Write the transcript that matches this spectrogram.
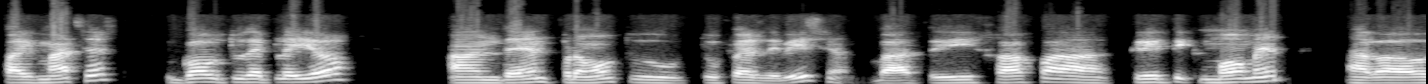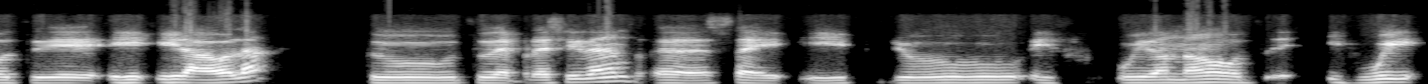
five matches, go to the playoff, and then promote to, to first division. But we have a critic moment about uh, Iraola to to the president say if you if we don't know if we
